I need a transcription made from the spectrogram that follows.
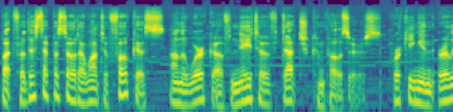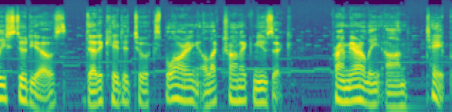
But for this episode, I want to focus on the work of native Dutch composers working in early studios dedicated to exploring electronic music, primarily on tape.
